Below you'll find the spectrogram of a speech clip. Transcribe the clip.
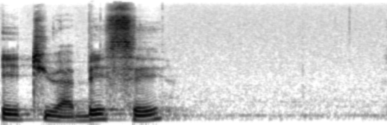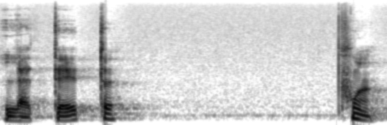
et tu as baissé la tête. Point.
